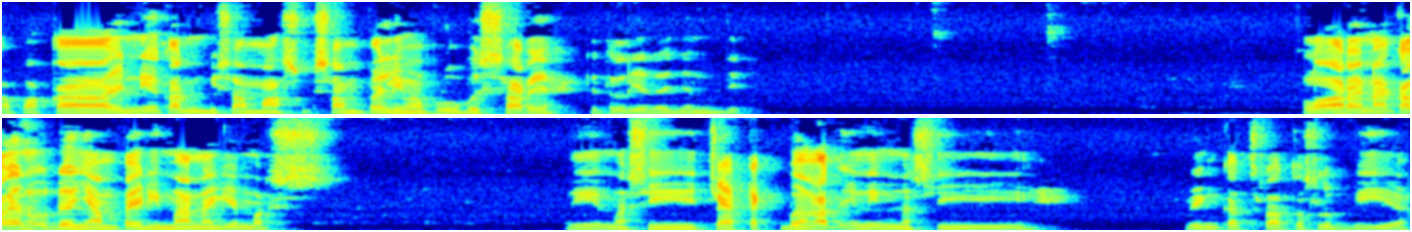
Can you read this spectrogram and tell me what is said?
apakah ini akan bisa masuk sampai 50 besar ya? Kita lihat aja nanti. Kalau arena kalian udah nyampe di mana gamers? Ini masih cetek banget ini masih peringkat 100 lebih ya.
